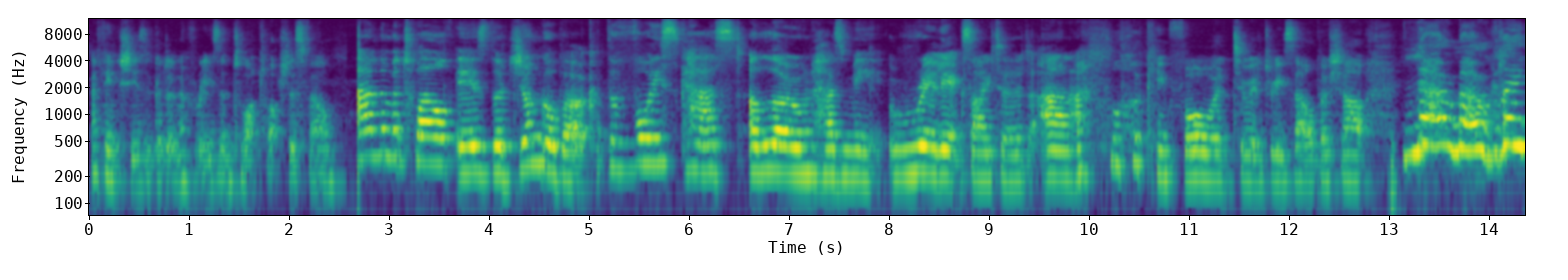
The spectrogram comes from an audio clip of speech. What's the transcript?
I think she's a good enough reason to want to watch this film. And number 12 is The Jungle Book. The voice cast alone has me really excited and I'm looking forward to Idris Elba shout, No Mowgli,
